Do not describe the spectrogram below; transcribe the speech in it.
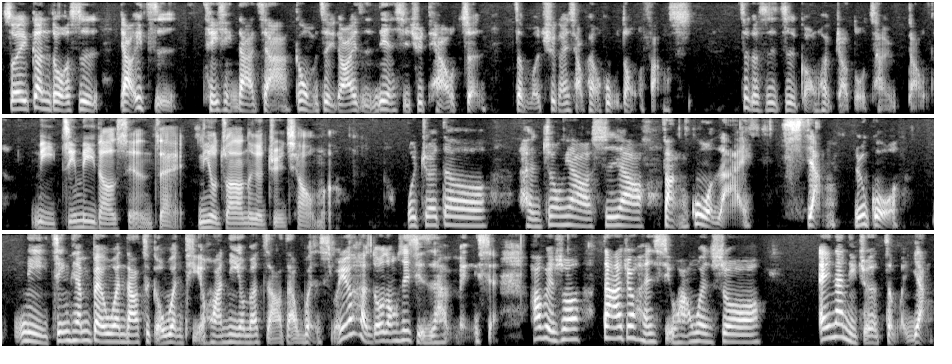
所以更多的是要一直提醒大家，跟我们自己都要一直练习去调整怎么去跟小朋友互动的方式。这个是志工会比较多参与到的。你经历到现在，你有抓到那个诀窍吗？我觉得很重要是要反过来想，如果你今天被问到这个问题的话，你有没有知道在问什么？因为很多东西其实很明显，好比说大家就很喜欢问说：“哎，那你觉得怎么样？”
